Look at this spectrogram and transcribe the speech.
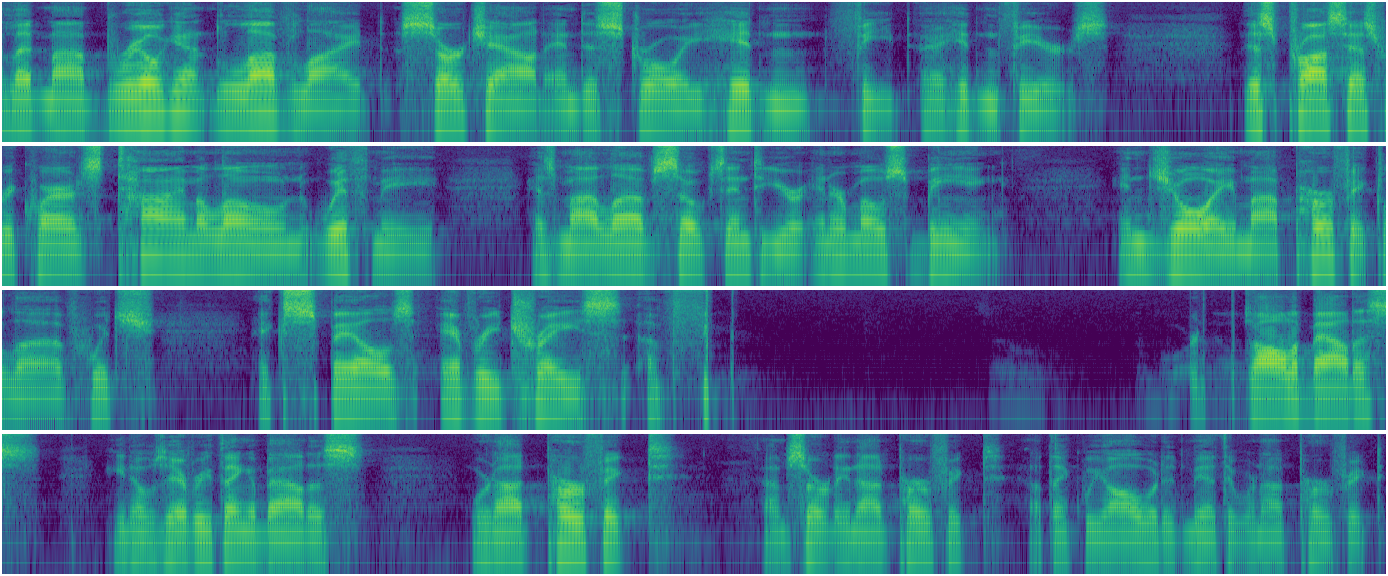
and let my brilliant love light search out and destroy hidden feet, uh, hidden fears. This process requires time alone with me as my love soaks into your innermost being. Enjoy my perfect love, which expels every trace of fear. The Lord knows all about us, He knows everything about us. We're not perfect. I'm certainly not perfect. I think we all would admit that we're not perfect.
